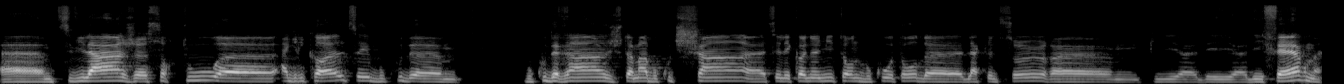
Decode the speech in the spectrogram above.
Euh, un petit village surtout agricole, beaucoup de beaucoup de rangs, justement, beaucoup de champs. Euh, l'économie tourne beaucoup autour de, la culture, euh, puis euh, des, fermes.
